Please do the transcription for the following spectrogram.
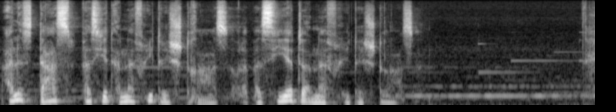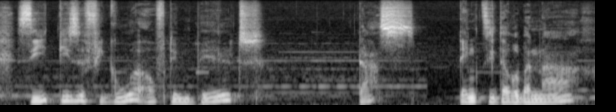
Alles das passiert an der Friedrichstraße oder passierte an der Friedrichstraße. Sieht diese Figur auf dem Bild das? Denkt sie darüber nach?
